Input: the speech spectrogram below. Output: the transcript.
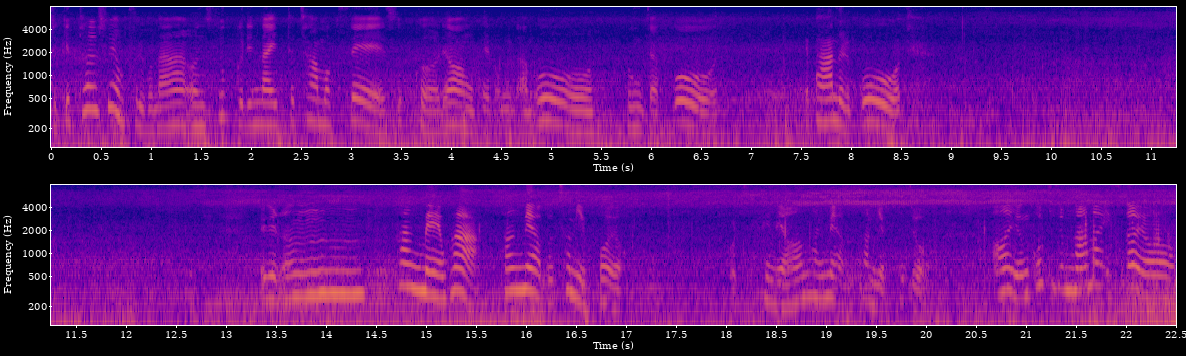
이렇게 털 수염풀이구나. 은숙, 그린라이트, 차먹새, 수커령, 배롱나무, 동작꽃, 바늘꽃. 여기는 황매화. 황매화도 참 예뻐요. 꽃이 피면 황매화도 참 예쁘죠. 아, 연꽃이 좀 남아있어요.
